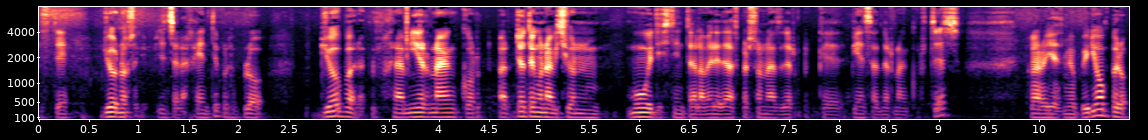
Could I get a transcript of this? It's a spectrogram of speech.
este, yo no sé qué piensa la gente. Por ejemplo, yo para, mí Hernán Cortés, yo tengo una visión muy distinta a la mayoría de las personas que piensan de Hernán Cortés. Claro, ya es mi opinión, pero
